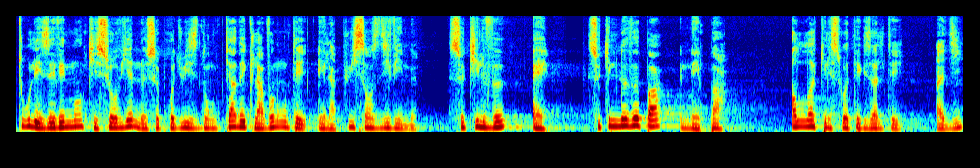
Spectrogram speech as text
Tous les événements qui surviennent ne se produisent donc qu'avec la volonté et la puissance divine. Ce qu'il veut est. Ce qu'il ne veut pas n'est pas. Allah qu'il soit exalté a dit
